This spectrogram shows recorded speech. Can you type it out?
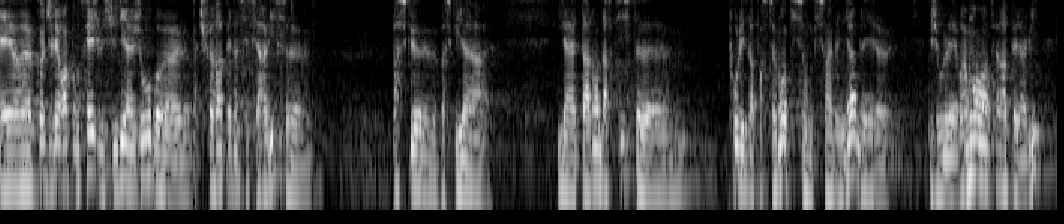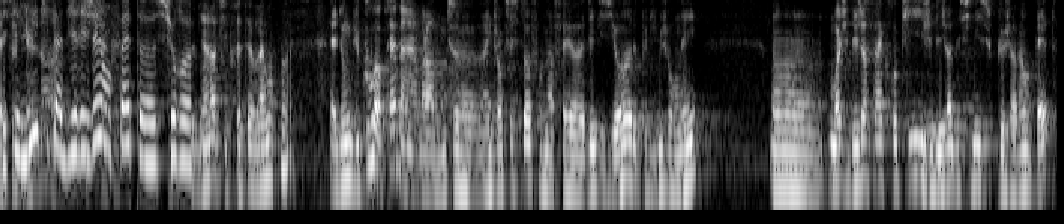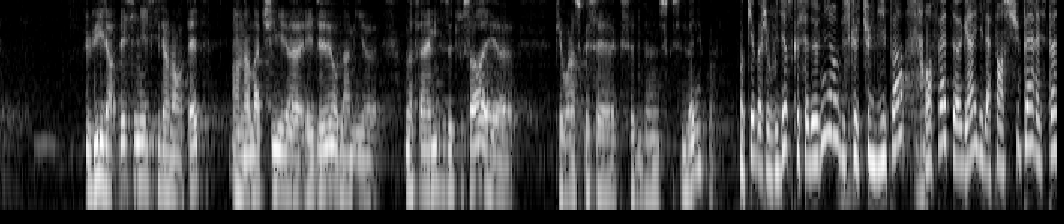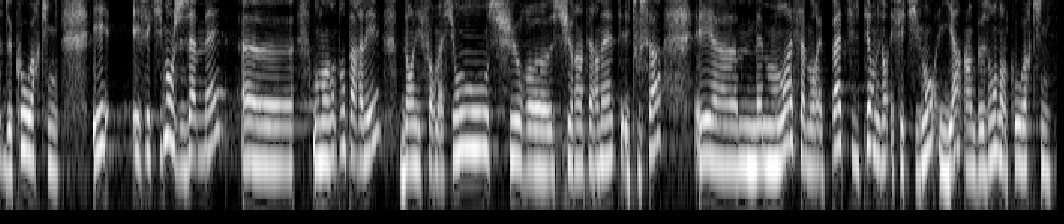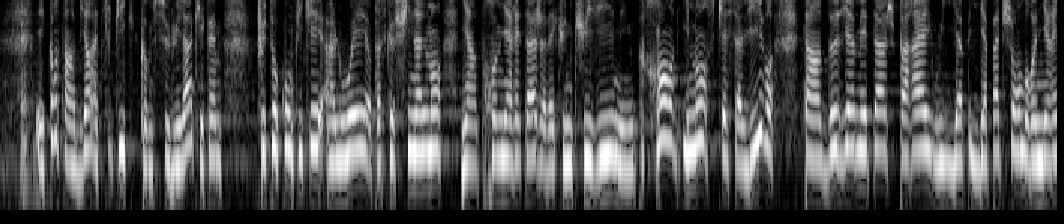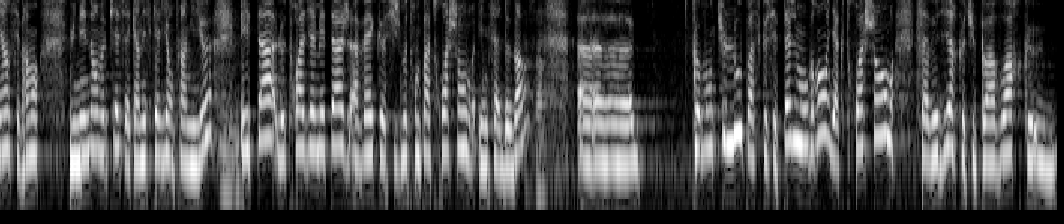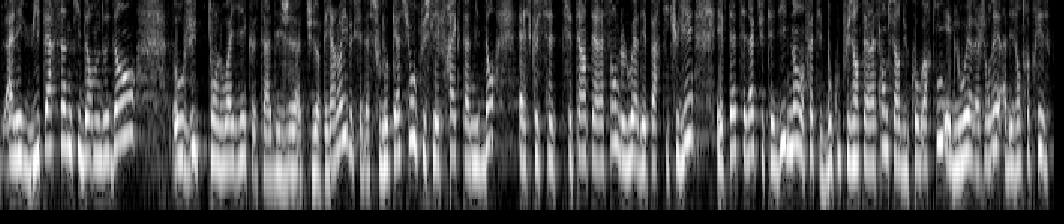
Et quand je l'ai rencontré, je me suis dit un jour, bah, je ferai appel à ses services parce que parce qu'il a il a un talent d'artiste euh, pour les appartements qui sont qui sont indéniables euh, et, je voulais vraiment faire appel à lui. Et, c'est lui qui t'a dirigé en fait euh, sur. Ce bien-là s'y prêtait vraiment. Et donc du coup après ben voilà donc avec Jean-Christophe on a fait des visios depuis d'une journée. moi j'ai déjà fait un croquis, j'ai déjà dessiné ce que j'avais en tête. Lui il a dessiné ce qu'il avait en tête. On a matché les deux, on a mis on a fait un mix de tout ça et euh, puis voilà ce que c'est devenu, devenu. Quoi. Ok, bah je vais vous dire ce que c'est devenu, hein, puisque tu le dis pas. En fait, euh, Greg, il a fait un super espace de coworking. Et effectivement, jamais euh, on en entend parler dans les formations, sur, sur Internet et tout ça. Et même moi, ça m'aurait pas tilté en me disant, effectivement, il y a un besoin dans le coworking. Et quand tu as un bien atypique comme celui-là, qui est quand même plutôt compliqué à louer, parce que finalement, il y a un premier étage avec une cuisine et une grande, immense pièce à vivre. Tu as un deuxième étage, pareil, où il n'y a, a, pas de chambre ni rien. C'est vraiment une énorme pièce avec un escalier en plein milieu. Mmh. Et tu as le troisième étage avec, si je me trompe pas, trois chambres et une salle de bain. Euh, Comment tu le loues? Parce que c'est tellement grand, il n'y a que trois chambres. Ça veut dire que tu peux avoir que allez, huit personnes qui dorment dedans. Au vu de ton loyer que tu as déjà, tu dois payer un loyer vu que c'est de la sous-location, plus les frais que tu as mis dedans. Est-ce que c'était intéressant de le louer à des particuliers? Et peut-être c'est là que tu t'es dit non, en fait, c'est beaucoup plus intéressant de faire du coworking et de louer à la journée à des entreprises.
